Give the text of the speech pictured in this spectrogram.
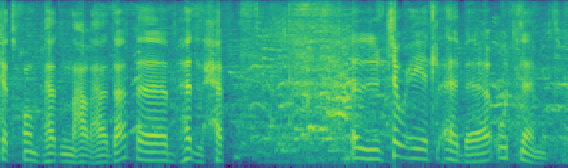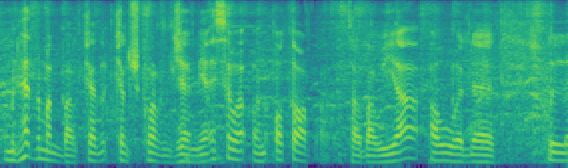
كتقوم بهذا النهار هذا بهذا الحفل. توعية الآباء والتلاميذ. ومن هذا المنبر كنشكر الجميع سواء أطر تربوية أو ال- ال-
